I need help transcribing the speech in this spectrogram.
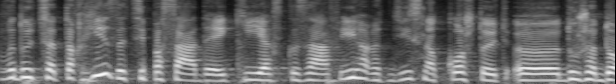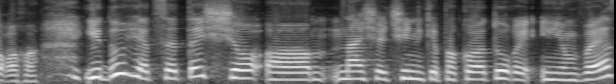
Ведуться торги за ці посади, які, як сказав Ігор, дійсно коштують е, дуже дорого. І друге, це те, що е, наші очільники прокуратури і МВС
